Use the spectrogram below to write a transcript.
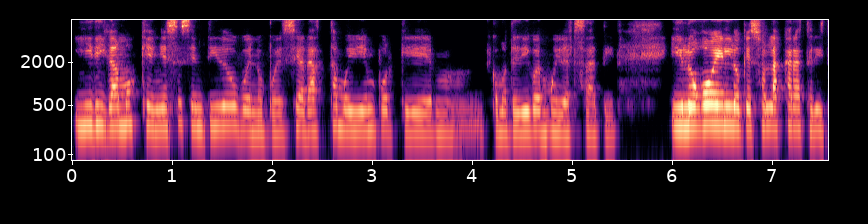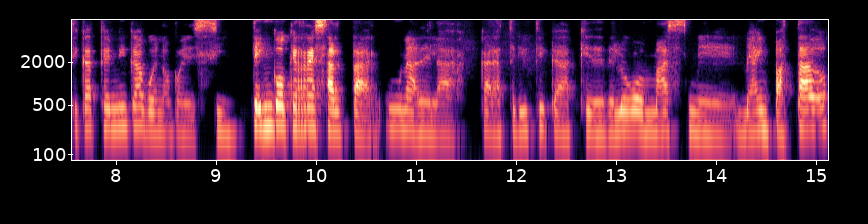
Y digamos que en ese sentido, bueno, pues se adapta muy bien porque, mm, como te digo, es muy versátil. Y luego en lo que son las características técnicas, bueno, pues si tengo que resaltar una de las características que desde luego más me, ha impactado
